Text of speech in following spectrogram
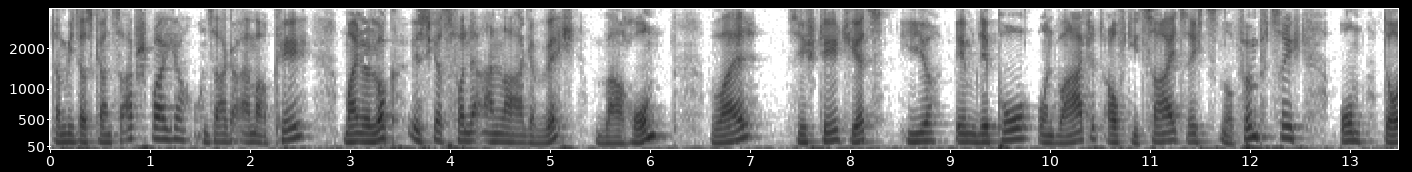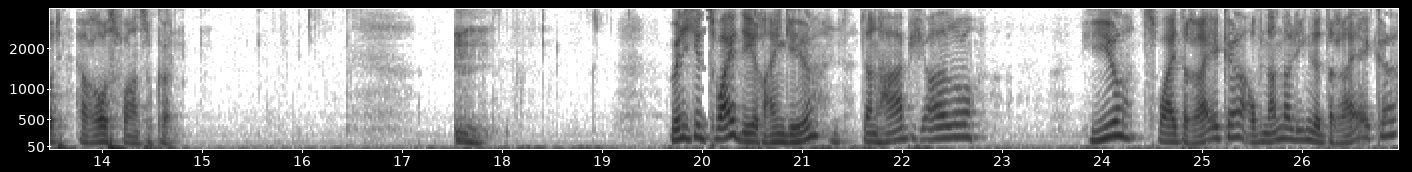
damit ich das Ganze abspeichere und sage einmal okay, meine Lok ist jetzt von der Anlage weg. Warum? Weil sie steht jetzt hier im Depot und wartet auf die Zeit 16.50 Uhr, um dort herausfahren zu können. Wenn ich in 2D reingehe, dann habe ich also hier zwei Dreiecke, aufeinanderliegende Dreiecke,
